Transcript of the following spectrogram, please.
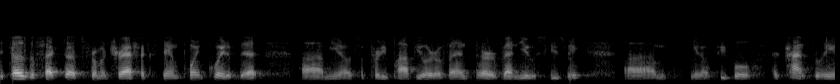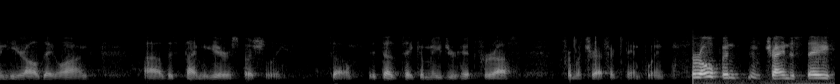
it does affect us from a traffic standpoint quite a bit. Um, you know, it's a pretty popular event or venue, excuse me. Um, you know, people are constantly in here all day long, uh, this time of year especially. So it does take a major hit for us from a traffic standpoint. We're open, trying to stay,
